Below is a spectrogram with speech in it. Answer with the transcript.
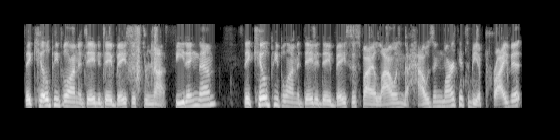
They kill people on a day to day basis through not feeding them. They kill people on a day to day basis by allowing the housing market to be a private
